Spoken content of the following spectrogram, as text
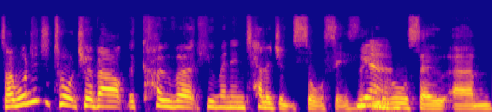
So I wanted to talk to you about the covert human intelligence sources that yeah. you've also um,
